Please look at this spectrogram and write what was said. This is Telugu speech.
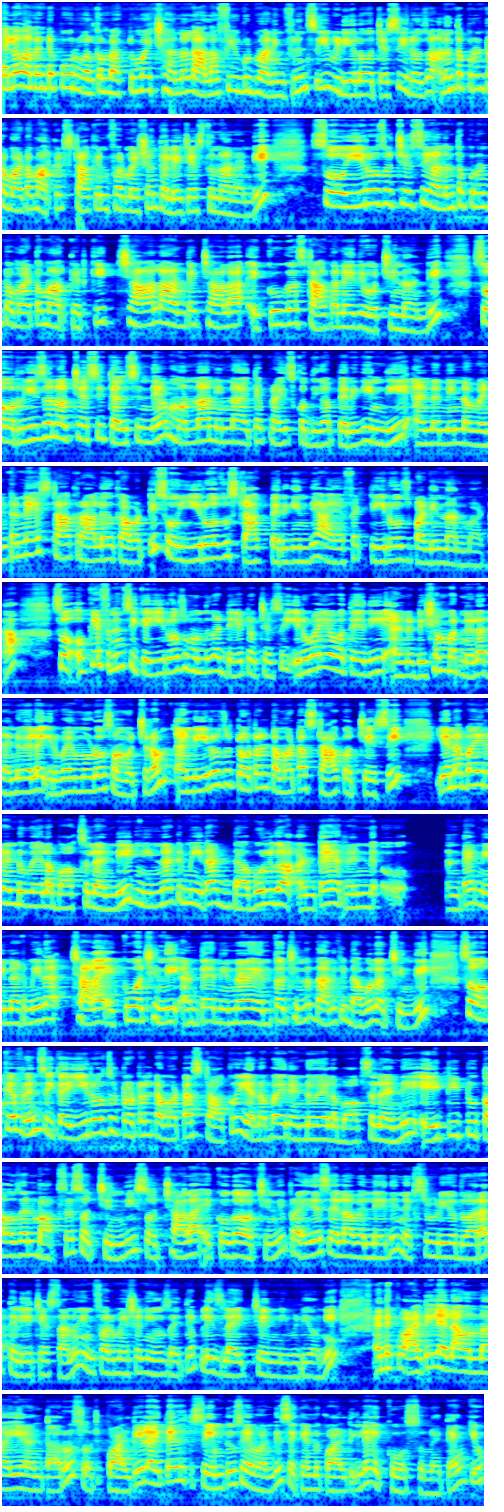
Hello Anantapur welcome back to my channel all of you good morning friends ఈ వీడియోలో వచ్చేసి ఈరోజు Anantapuram tomato market stock information తెలియజేస్తున్నానండి. So ఈరోజు వచ్చేసి అనంతపురం టొమాటో మార్కెట్కి చాలా అంటే చాలా ఎక్కువగా స్టాక్ అనేది వచ్చిందండి. సో రీజన్ వచ్చేసి తెలిసిందే. మొన్న నిన్న అయితే ప్రైస్ కొద్దిగా పెరిగింది. అండ్ నిన్న వెంటనే స్టాక్ రాలేదు కాబట్టి సో ఈరోజు స్టాక్ పెరిగింది. ఆ ఎఫెక్ట్ ఈరోజు పడింది అనమాట సో ఓకే ఫ్రెండ్స్ ఇక ఈరోజు ముందుగా డేట్ వచ్చేసి ఇరవయవ తేదీ అండ్ డిసెంబర్ నెల రెండు వేల ఇరవై మూడో సంవత్సరం. అండ్ ఈరోజు టోటల్ టమాటా స్టాక్ వచ్చేసి ఎనభై రెండు వేల బాక్సులు అండి నిన్నటి మీద డబుల్గా అంటే రెండు అంటే నిన్నటి మీద చాలా ఎక్కువ వచ్చింది అంటే నిన్న ఎంత వచ్చిందో దానికి డబుల్ వచ్చింది సో ఓకే ఫ్రెండ్స్ ఇక ఈరోజు టోటల్ టమాటా స్టాకు ఎనభై రెండు వేల బాక్సులు అండి. ఎయిటీ టూ థౌజండ్ బాక్సెస్ వచ్చింది. సో చాలా ఎక్కువగా వచ్చింది. ప్రైజెస్ ఎలా వెళ్ళేది నెక్స్ట్ వీడియో ద్వారా తెలియచేస్తాను. ఇన్ఫర్మేషన్ యూజ్ అయితే ప్లీజ్ లైక్ చేయండి ఈ వీడియోని. అండ్ క్వాలిటీలు ఎలా ఉన్నాయి అంటారు. సో క్వాలిటీలు అయితే సేమ్ టు సేమ్ అండి. సెకండ్ క్వాలిటీలే ఎక్కువ వస్తున్నాయి థ్యాంక్ యూ.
